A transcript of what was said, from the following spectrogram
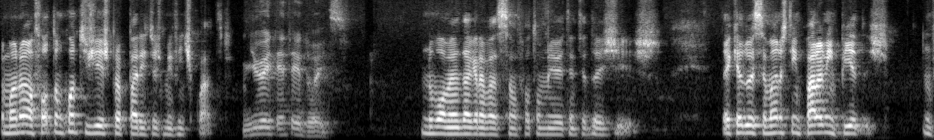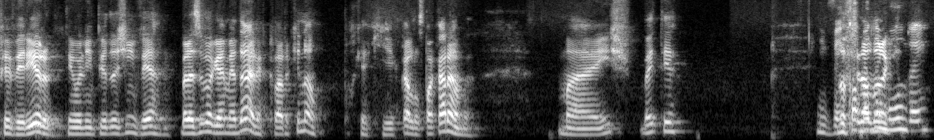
Emanuel, faltam quantos dias para Paris 2024? 1082 no momento da gravação, faltam 1082 dias. Daqui a duas semanas tem Paralimpíadas. Em fevereiro tem Olimpíadas de Inverno. O Brasil vai ganhar medalha? Claro que não, porque aqui é calor pra caramba. Mas vai ter. E vem no Copa final do, do Mundo, hein?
